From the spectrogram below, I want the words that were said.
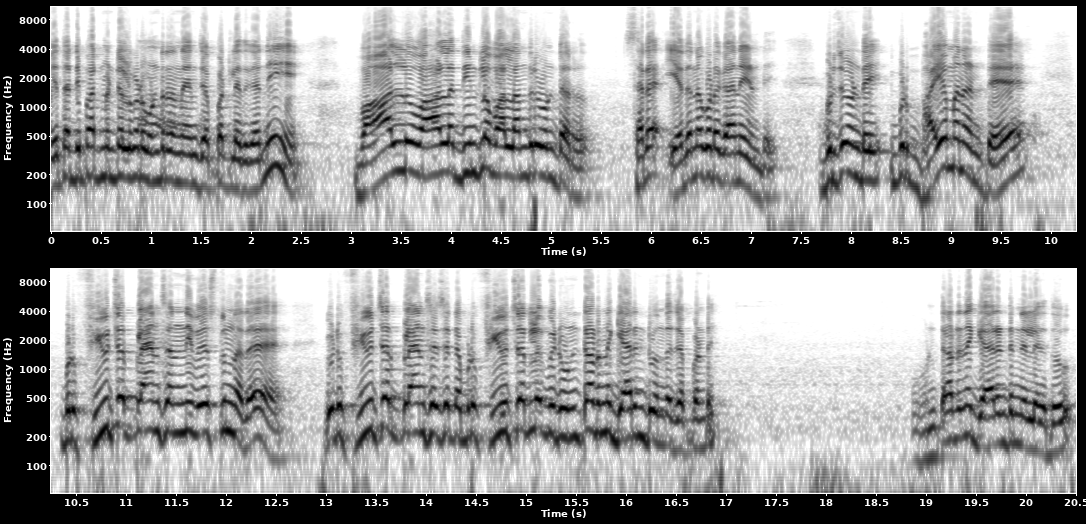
మిగతా డిపార్ట్మెంట్లో కూడా ఉండరు అని నేను చెప్పట్లేదు కానీ వాళ్ళు వాళ్ళ దీంట్లో వాళ్ళందరూ ఉంటారు. సరే ఏదైనా కూడా కానివ్వండి. ఇప్పుడు చూడండి ఇప్పుడు భయం అని అంటే ఇప్పుడు ఫ్యూచర్ ప్లాన్స్ అన్నీ వేస్తున్నారే. వీడు ఫ్యూచర్ ప్లాన్స్ వేసేటప్పుడు ఫ్యూచర్లో వీడు ఉంటాడని గ్యారంటీ ఉందా చెప్పండి? ఉంటాడనే గ్యారంటీనే లేదు.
